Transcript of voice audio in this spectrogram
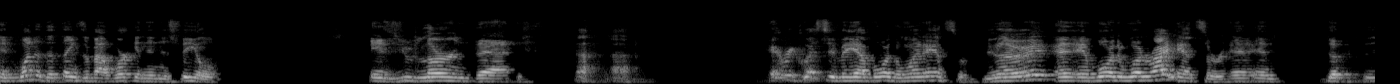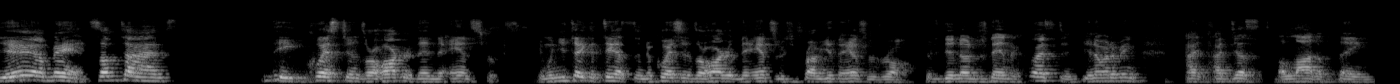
and one of the things about working in this field is you learn that every question may have more than one answer. You know what I mean? And, and more than one right answer. And, and the yeah, man. Sometimes the questions are harder than the answers. And when you take a test and the questions are harder than the answers, you probably get the answers wrong if you didn't understand the question. You know what I mean? I, I just a lot of things.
